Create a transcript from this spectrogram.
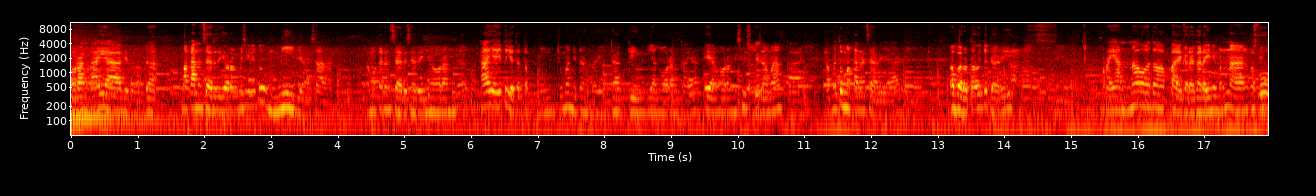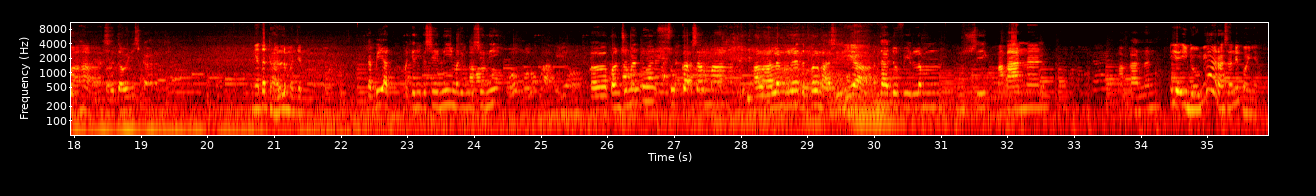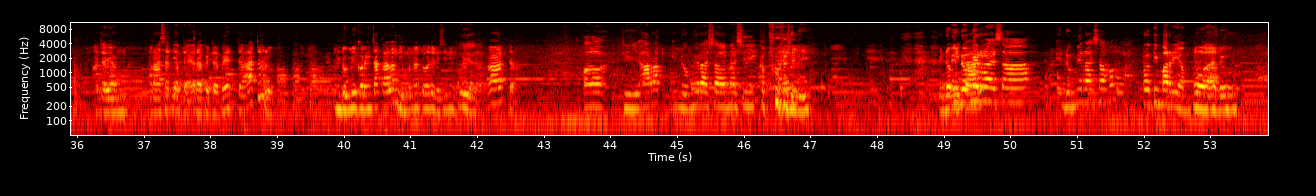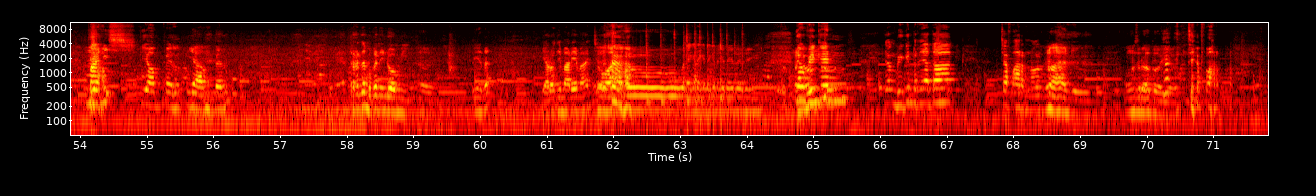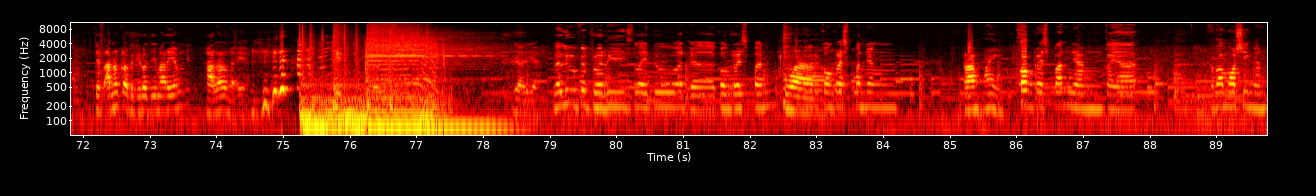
orang kaya gitu. Udah makanan sehari-hari orang miskin itu mie biasa. Nah, makanan sehari-harinya orang kaya itu ya tetap mie, cuman ditambahin daging yang orang kaya eh yang orang miskin bisa makan. Tapi itu makanan sehari-hari. Oh, baru tahu itu dari Korean Now atau apa ya gara-gara ini menang terus Aku dibahas baru tahu ini sekarang. ternyata dalam aja Tapi ya, makin ke sini, makin ke sini, eh, konsumen tuh suka sama hal-hal yang relatable nggak sih? Iya. Entah itu film, musik, makanan makanan. iya Indomie rasanya banyak ada yang rasa tiap daerah beda-beda ada loh Indomie goreng cakalang di Manado ada di sini nggak Oh iya. ada ada Kalau di Arab Indomie rasa nasi kebuli. Indomie, Indomie rasa Indomie rasa apa? Roti Mariam. waduh manis Tiampel. nyampel Ternyata bukan Indomie. Eh, ternyata Ya roti Mariam aja. waduh. Yang bikin yang bikin ternyata Chef Arnold. waduh Orang Surabaya Chef Arnold. Chef Arnold kalau bikin roti Mariam halal nggak ya? ya ya. Lalu Februari setelah itu ada Kongres PAN. Wah. Kongres PAN yang ramai Kongres PAN yang kayak apa mosingan.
